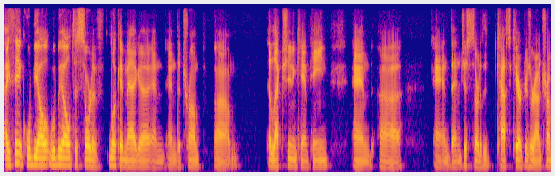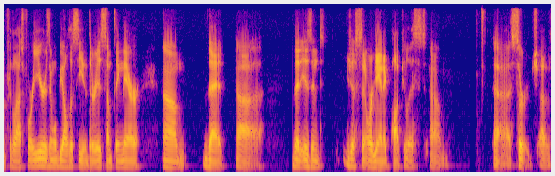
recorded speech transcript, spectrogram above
I think we'll be able we'll be able to sort of look at MAGA and and the Trump um, election and campaign, and uh, and then just sort of the cast of characters around Trump for the last four years, and we'll be able to see that there is something there um, that uh, that isn't just an organic populist um, uh, surge of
